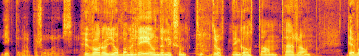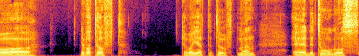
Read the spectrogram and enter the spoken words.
gick den här personen hos. Hur var det att jobba med det under liksom typ Drottninggatan-terrorn? Det var, det var tufft. Det var jättetufft, men eh, det tog oss,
